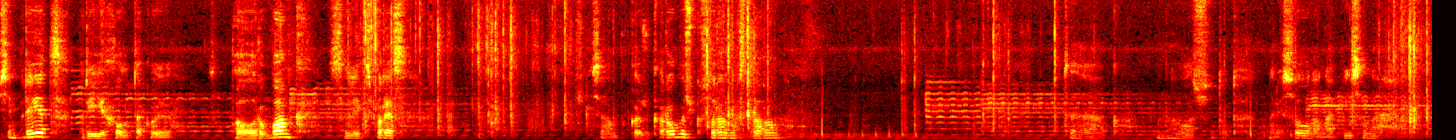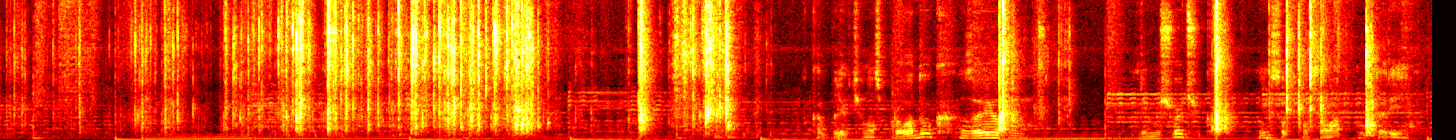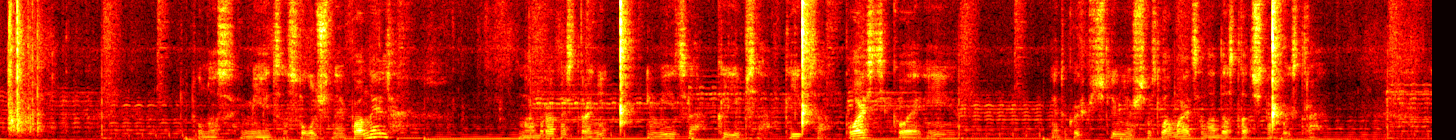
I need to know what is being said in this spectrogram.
Всем привет! Приехал такой Powerbank с Алиэкспресс. Сейчас я вам покажу коробочку с разных сторон. Так, ну вот что тут нарисовано, написано. В комплекте у нас проводок зарядный, ремешочек и, собственно, сама батарея у нас имеется солнечная панель. На обратной стороне имеется клипса. Клипса пластиковая и у меня такое впечатление, что сломается она достаточно быстро.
